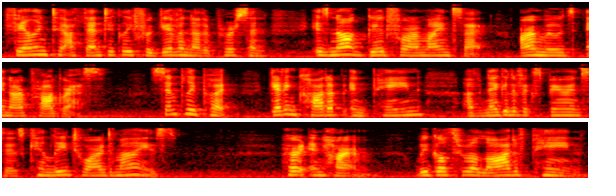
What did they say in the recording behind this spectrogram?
Failing to authentically forgive another person is not good for our mindset, our moods, and our progress. Simply put, getting caught up in pain of negative experiences can lead to our demise. Hurt and harm. We go through a lot of pain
